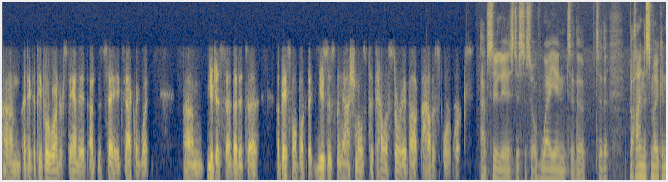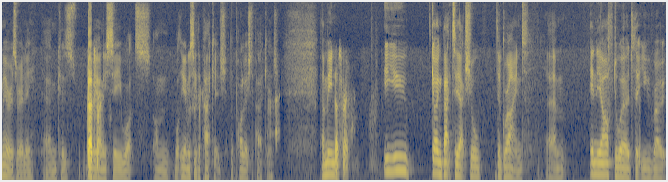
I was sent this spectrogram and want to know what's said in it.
Um, I think the people who understand it say exactly what um, you just said that it's a a baseball book that uses the Nationals to tell a story about how the sport works. Absolutely, it's just a sort of way into the to the behind the smoke and mirrors, really, because um, we right. only see what's on what you only see the package, the polished package. I mean, that's right. You going back to the actual the grind? Um, in the afterword that you wrote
